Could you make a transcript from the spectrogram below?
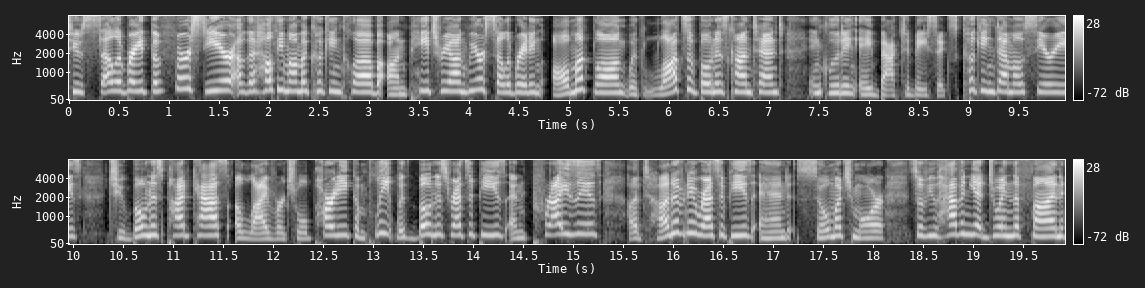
To celebrate the first year of the Healthy Mama Cooking Club on Patreon, we are celebrating all month long with lots of bonus content, including a Back to Basics cooking demo series, two bonus podcasts, a live virtual party complete with bonus recipes and prizes, a ton of new recipes, and so much more. So if you haven't yet joined the fun,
